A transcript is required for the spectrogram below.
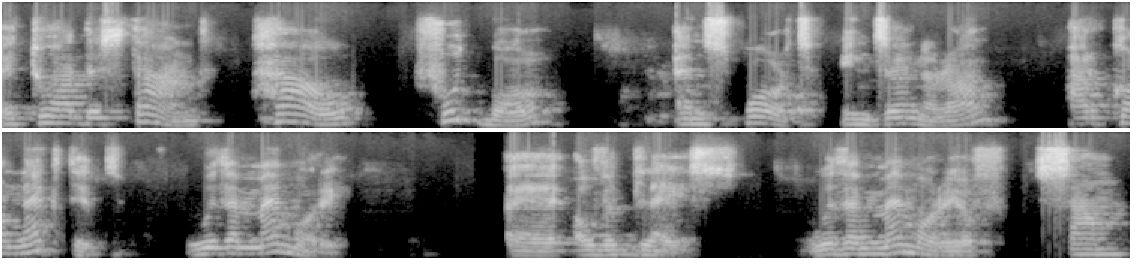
uh, to understand how football and sport in general are connected with a memory uh, of a place, with a memory of some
